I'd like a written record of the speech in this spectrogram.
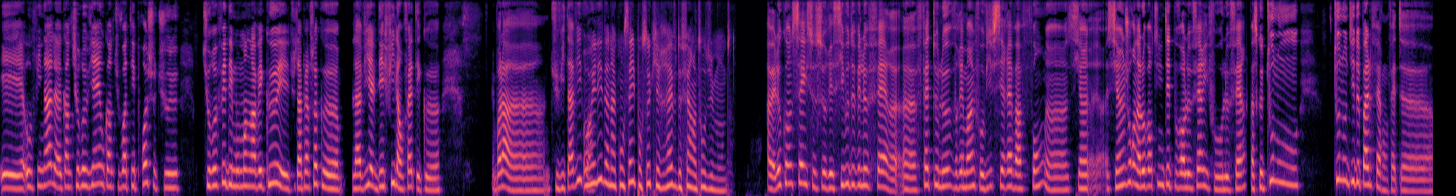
et au final quand tu reviens ou quand tu vois tes proches tu tu refais des moments avec eux et tu t'aperçois que la vie elle défile en fait et que voilà, euh, tu vis ta vie. Quoi. Aurélie donne un conseil pour ceux qui rêvent de faire un tour du monde. Ah ben, le conseil, ce serait, si vous devez le faire, euh, faites-le vraiment. Il faut vivre ses rêves à fond. Euh, si, un, si un jour on a l'opportunité de pouvoir le faire, il faut le faire parce que tout nous, tout nous dit de pas le faire en fait. Euh,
